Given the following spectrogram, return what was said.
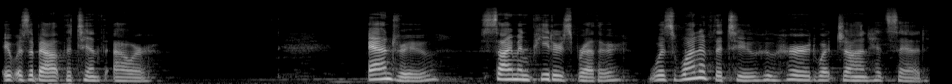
It was about the tenth hour. Andrew, Simon Peter's brother, was one of the two who heard what John had said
